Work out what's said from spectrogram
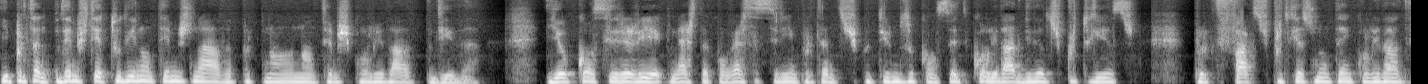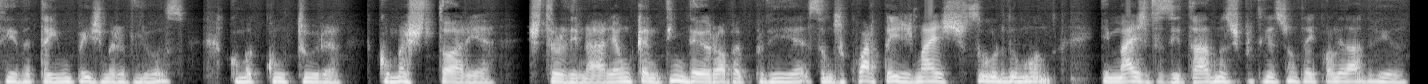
e portanto podemos ter tudo e não temos nada, porque não, não temos qualidade de vida. E eu consideraria que nesta conversa seria importante discutirmos o conceito de qualidade de vida dos portugueses, porque de facto os portugueses não têm qualidade de vida, têm um país maravilhoso, com uma cultura, com uma história extraordinária, é um cantinho da Europa que podia, somos o quarto país mais seguro do mundo e mais visitado, mas os portugueses não têm qualidade de vida.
